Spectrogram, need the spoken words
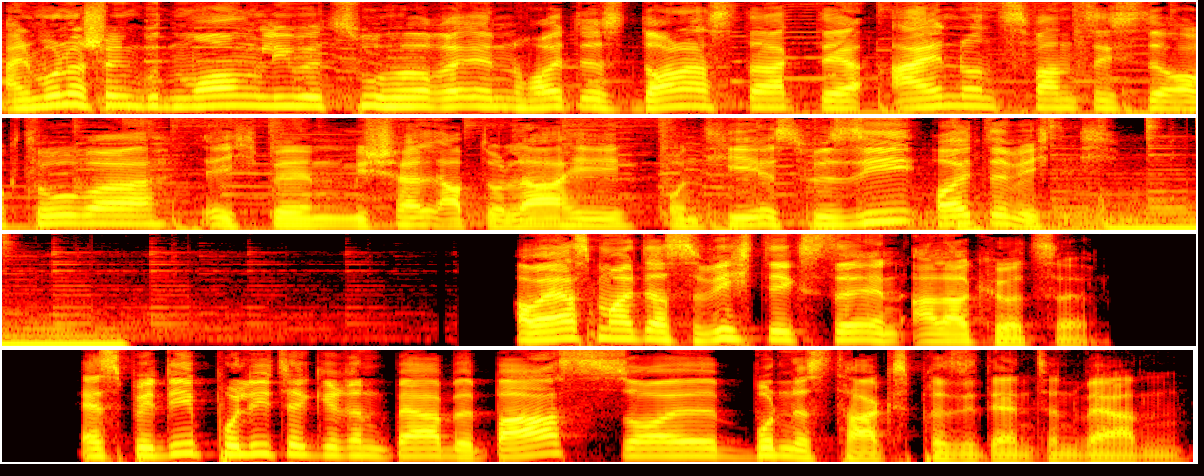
Einen wunderschönen guten Morgen, liebe ZuhörerInnen. Heute ist Donnerstag, der 21. Oktober. Ich bin Michel Abdullahi und hier ist für Sie heute wichtig. Aber erstmal das Wichtigste in aller Kürze. SPD-Politikerin Bärbel Baas soll Bundestagspräsidentin werden.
